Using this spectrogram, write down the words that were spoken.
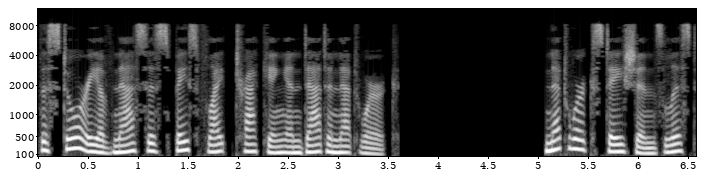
The story of NASA's spaceflight tracking and data network. Network stations list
